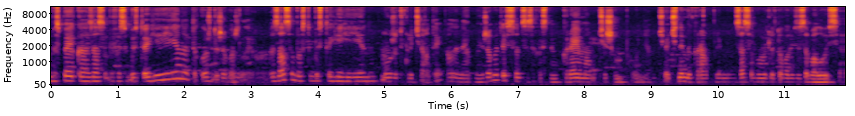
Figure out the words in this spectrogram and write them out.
Безпека засобів особистої гігієни також дуже важлива. Засоби особистої гігієни можуть включати, але не обмежуватись сонцезахисним кремом чи шампунем, чи очними краплями, засобами для того за волосся,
